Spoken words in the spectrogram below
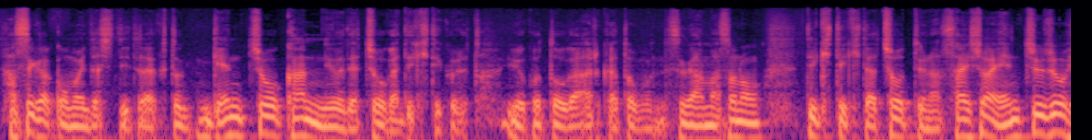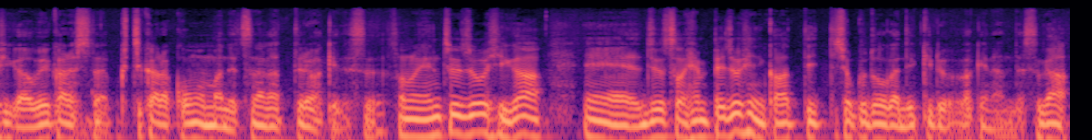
発生学を思い出していただくと幻腸貫入で腸ができてくるということがあるかと思うんですが、まあ、そのできてきた腸っていうのは最初は円柱上皮が上から下口から肛門までつながってるわけです。その円柱上皮が、えー、重層扁平上皮に変わっていって食道ができるわけなんですが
